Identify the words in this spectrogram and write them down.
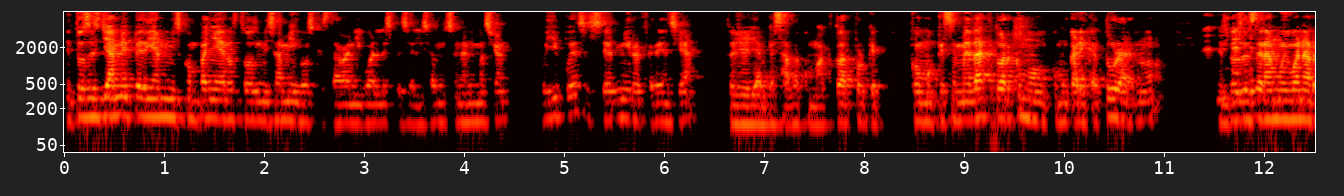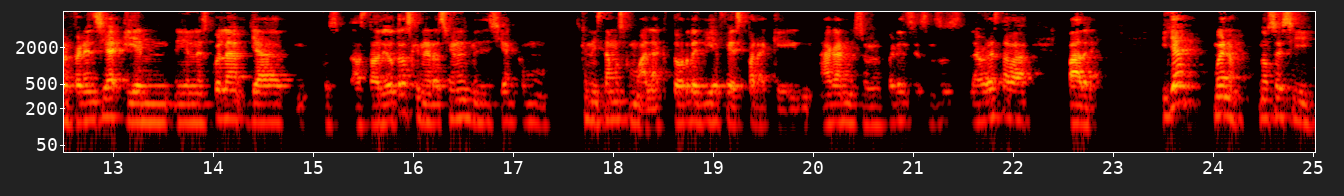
Entonces ya me pedían mis compañeros, todos mis amigos que estaban igual especializándose en animación, oye, ¿puedes hacer mi referencia? Entonces yo ya empezaba como a actuar porque como que se me da actuar como, como caricatura, ¿no? Entonces era muy buena referencia y en, y en la escuela ya, pues hasta de otras generaciones me decían como que necesitamos como al actor de BFS para que haga nuestras referencias. Entonces, la verdad estaba padre. Y ya, bueno, no sé si,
